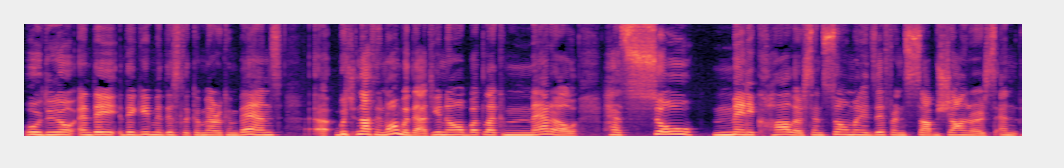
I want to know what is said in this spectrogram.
Oh do you know and they they give me this like American bands uh, which nothing wrong with that you know but like metal has so many colors and so many different subgenres and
